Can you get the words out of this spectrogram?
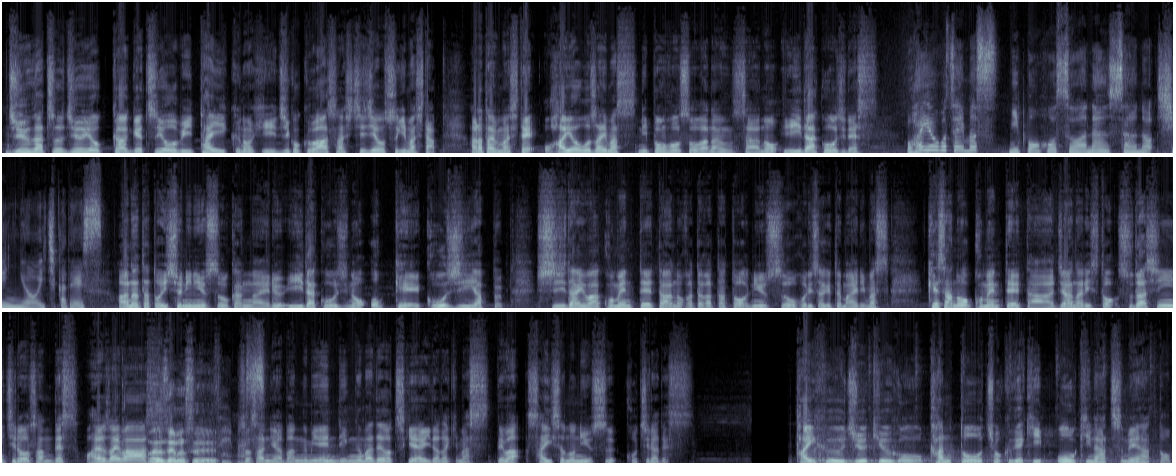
10月14日月曜日体育の日。時刻は朝7時を過ぎました。改めましておはようございます。日本放送アナウンサーの飯田浩二です。おはようございます。日本放送アナウンサーの新業一華です。あなたと一緒にニュースを考える飯田浩二の OK 工事アップ。7時台はコメンテーターの方々とニュースを掘り下げてまいります。今朝のコメンテーター、ジャーナリスト、須田慎一郎さんです。おはようございます。おはようございます。須田さんには番組エンディングまでお付き合いいただきます。では、最初のニュース、こちらです。台風19号関東直撃大きな爪痕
